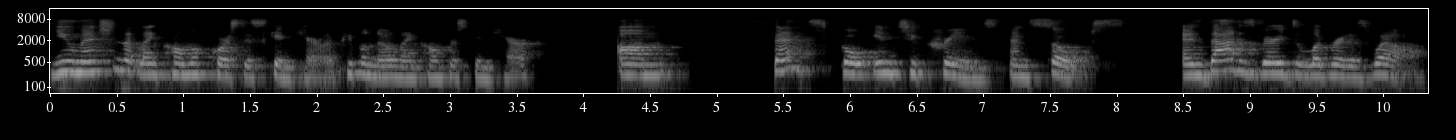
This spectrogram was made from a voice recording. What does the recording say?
you mentioned that Lancome, of course, is skincare. Like people know Lancome for skincare. Um, scents go into creams and soaps, and that is very deliberate as well,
